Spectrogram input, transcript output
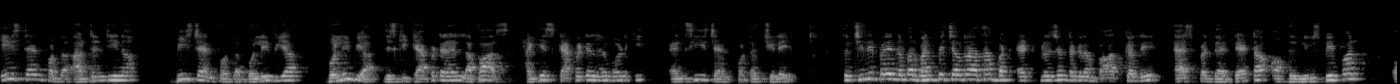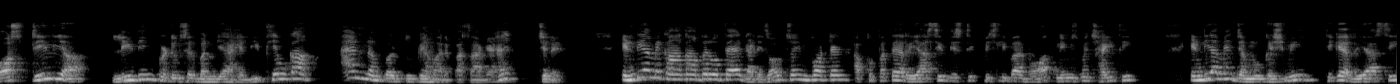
A stand for the Argentina B stand for the Bolivia Bolivia जिसकी कैपिटल है लपास हाईएस्ट कैपिटल है वर्ल्ड की and C stand for the Chile तो चिले पहले नंबर वन पे चल रहा था बट एट प्रेजेंट अगर हम बात कर ले as per data of the newspaper Australia leading producer बन गया है लिथियम का एंड नंबर टू पे हमारे पास आ गया है चिले इंडिया में कहाँ कहाँ पर होता है? दैट इज़ ऑल्सो इंपॉर्टेंट आपको पता है, रियासी डिस्ट्रिक्ट पिछली बार बहुत न्यूज़ में छाई थी। इंडिया में जम्मू कश्मीर, ठीक है, रियासी,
